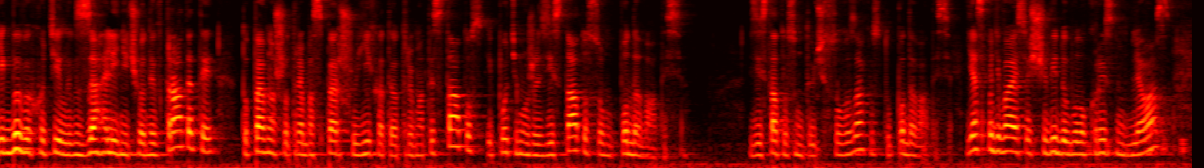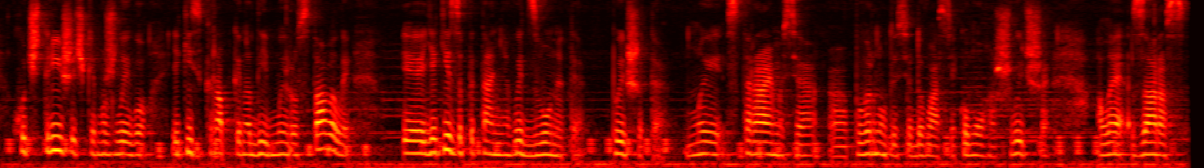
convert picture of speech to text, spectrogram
якби ви хотіли взагалі нічого не втратити, то певно, що треба спершу їхати отримати статус і потім уже зі статусом подаватися. Зі статусом тимчасового захисту подаватися. Я сподіваюся, що відео було корисним для вас, хоч трішечки, можливо, якісь крапки над «і» ми розставили. Е, Які запитання ви дзвоните, пишете? Ми стараємося е, повернутися до вас якомога швидше, але зараз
